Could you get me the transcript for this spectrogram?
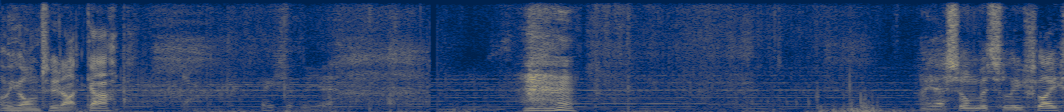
Are we going through that gap? Yeah, some loose like.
